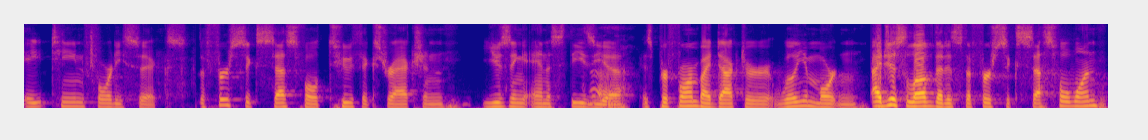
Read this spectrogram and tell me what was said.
1846. The first successful tooth extraction using anesthesia is performed by Dr. William Morton. I just love that it's the first successful one.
